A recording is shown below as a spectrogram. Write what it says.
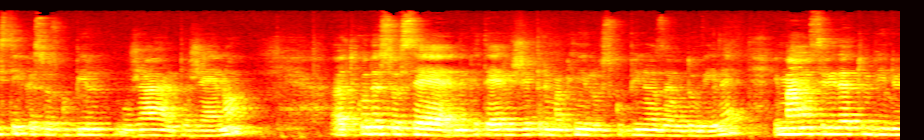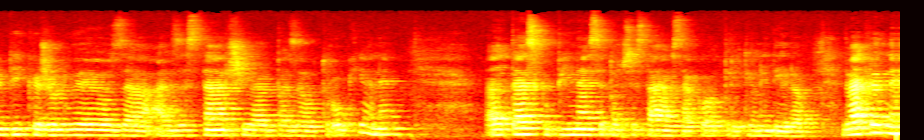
tistih, ki so izgubili moža ali pa ženo. Tako da so se nekateri že premaknili v skupino za vdovele. Imamo seveda tudi ljudi, ki žalujejo za, ali za starši ali pa za otroki. Uh, ta skupina se pač sestaja vsako tretjo nedeljo. Dvakrat na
